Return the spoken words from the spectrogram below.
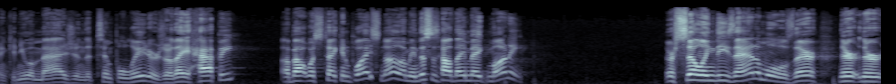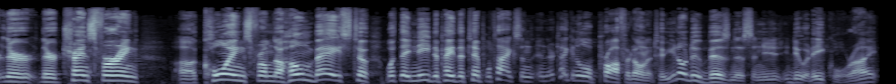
And can you imagine the temple leaders? Are they happy about what's taking place? No. I mean, this is how they make money. They're selling these animals, they're, they're, they're, they're, they're transferring uh, coins from the home base to what they need to pay the temple tax, and, and, they're taking a little profit on it too. You don't do business and you, you do it equal, right?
